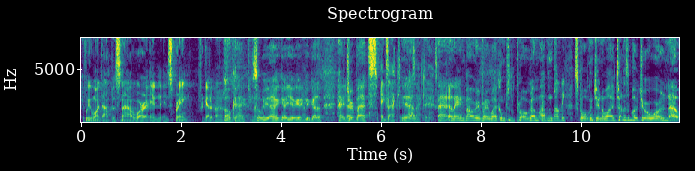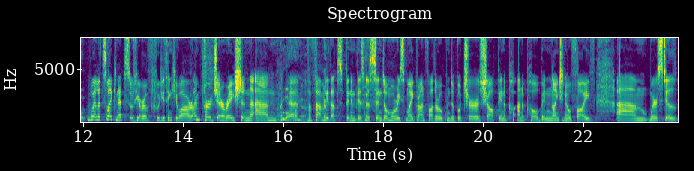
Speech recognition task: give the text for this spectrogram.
If we want apples now or in, in spring, forget about it. Okay, so yeah, you, you, yeah. you got to hedge yeah. your bets. Exactly, yeah. exactly. exactly. Uh, Elaine Power, you're very welcome to the programme. I haven't Bobby. spoken to you in a while. Tell us about your world now. Well, it's like an episode here of Who Do You Think You Are? I'm third generation um, um, of a family that's been in business in Dunmore East. My grandfather opened a butcher shop in a, and a pub in 1905. Um, we're still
